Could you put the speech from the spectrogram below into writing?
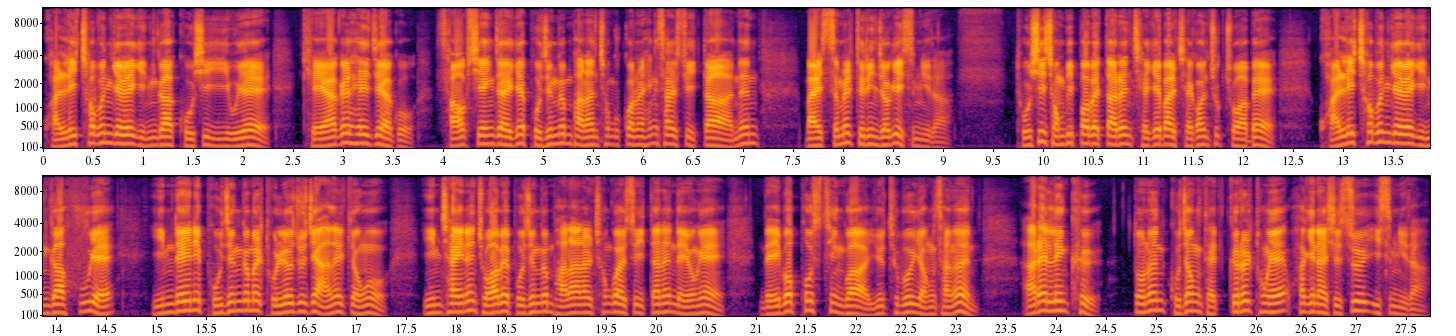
관리 처분 계획 인가 고시 이후에 계약을 해지하고 사업 시행자에게 보증금 반환 청구권을 행사할 수 있다는 말씀을 드린 적이 있습니다. 도시정비법에 따른 재개발 재건축 조합에 관리 처분 계획 인가 후에 임대인이 보증금을 돌려주지 않을 경우 임차인은 조합의 보증금 반환을 청구할 수 있다는 내용의 네이버 포스팅과 유튜브 영상은 아래 링크 또는 고정 댓글을 통해 확인하실 수 있습니다.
